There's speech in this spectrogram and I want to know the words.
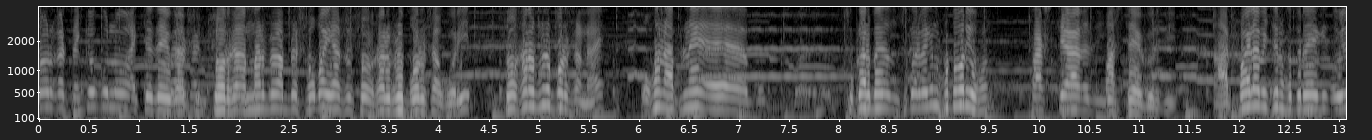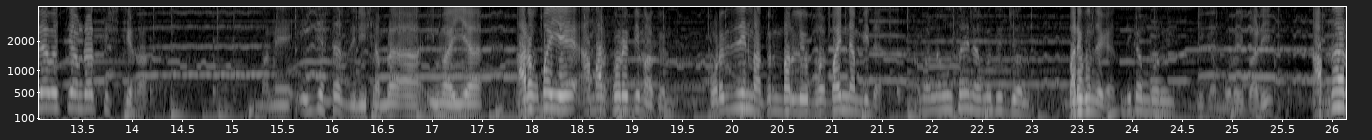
সরকার থেকেও কোনো আচ্ছা যাই সরকার আমার আমরা সবাই আসলে সরকারের উপরে ভরসা করি। সরকারের উপরে ভরসা নাই। ওখান আপনি সুগার সুগার বেগেন কত করি ওখান? পাঁচ টাকা পাঁচ টাকা করে দিই। আর ফয়লা বেচেন কত টাকা? ওইলা বেচছি আমরা ত্রিশ টাকা। মানে এই যে একটা জিনিস আমরা ইনভাইয়া আরক ভাইয়ে আমার করে দিন মাতুন। করে দিন মাতুন বাড়লে ভাইয়ের নাম কিটা আমার নাম হুসাইন আহমেদ উজ্জ্বল। বাড়ি কোন জায়গায়? দিকাম্বরই দিগাম্বরই বাড়ি। আপনার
